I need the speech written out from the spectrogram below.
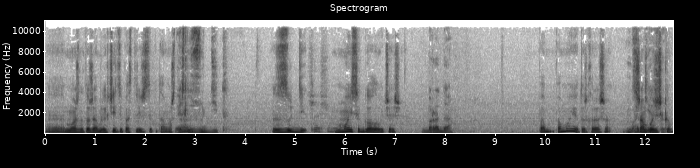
э, можно тоже облегчить и постричься, потому что... Если зудит. Зудит. Мойся голову чаще. Борода. Помой ее тоже хорошо. С шампунчиком.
